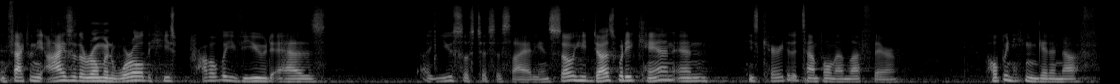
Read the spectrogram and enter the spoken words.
In fact, in the eyes of the Roman world, he's probably viewed as useless to society. And so he does what he can, and he's carried to the temple and then left there, hoping he can get enough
